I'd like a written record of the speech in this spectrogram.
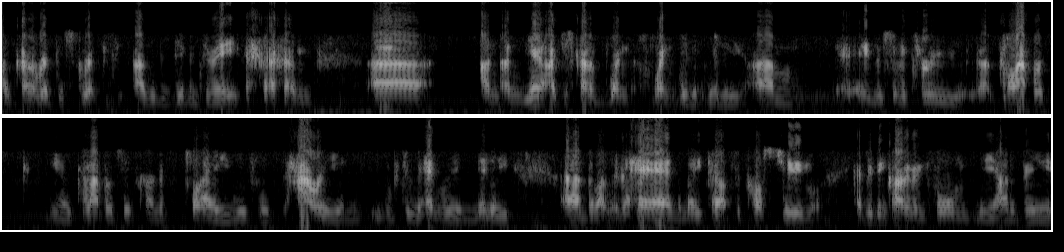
I kind of read the script as it was given to me, um, uh, and and yeah, I just kind of went went with it really. Um, it, was sort of through uh, collaborative you know collaborative kind of play with with Harry and even through Henry and Millie. Um, but like the hair, the makeup, the costume, everything kind of informed me how to be.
